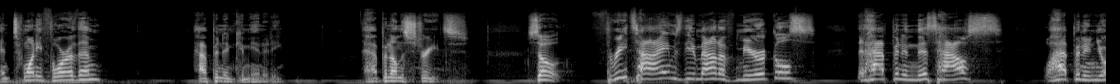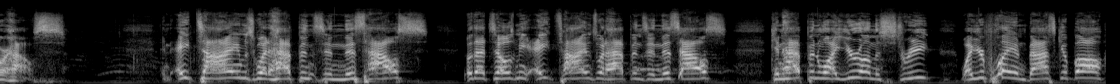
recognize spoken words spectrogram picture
And 24 of them happened in community, happened on the streets. So, three times the amount of miracles that happen in this house will happen in your house. And eight times what happens in this house, you know that tells me? Eight times what happens in this house can happen while you're on the street, while you're playing basketball,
